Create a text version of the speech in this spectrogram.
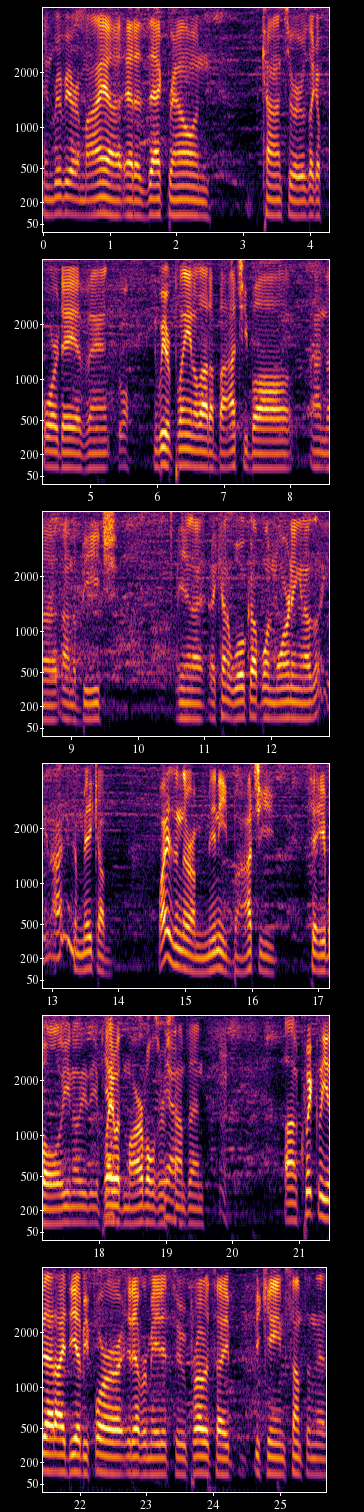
in Riviera Maya at a Zac Brown concert. It was like a four day event. Cool. And we were playing a lot of bocce ball on the on the beach. And I, I kind of woke up one morning and I was like, you know, I need to make a. Why isn't there a mini bocce table? You know, that you play Yeah. with marbles or Yeah. something. Uh, quickly, that idea before it ever made it to prototype became something that,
